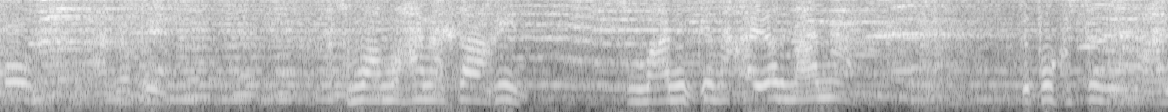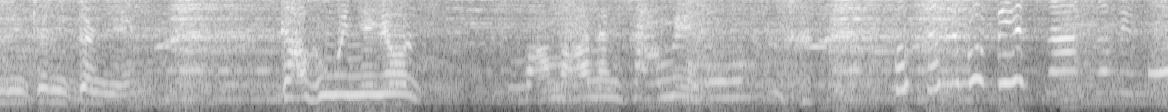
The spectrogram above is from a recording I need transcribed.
Oh! Anak eh, sumama ka na sa akin. Sumanib ka na kay Armana. Di ba gusto mo mahalin ka ni Daniel? Gagawin niya yun! Sumama ka lang sa amin. Huwag ka na ba pinagsasabi mo?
